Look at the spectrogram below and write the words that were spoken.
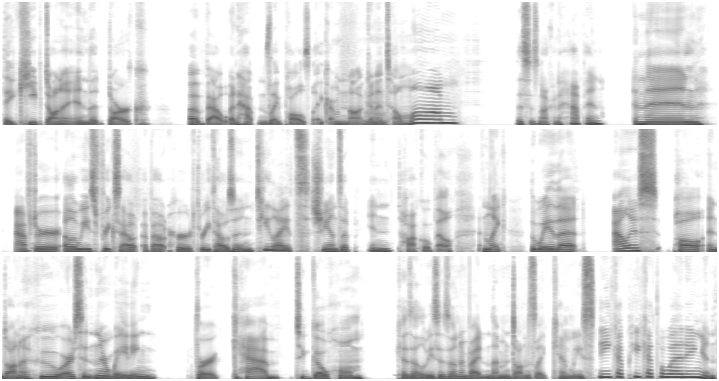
they keep Donna in the dark about what happens. Like Paul's like, I'm not going to Mhm. tell mom. This is not going to happen. And then after Eloise freaks out about her 3000 tea lights, she ends up in Taco Bell. And like the way that Alice, Paul, and Donna, who are sitting there waiting for a cab to go home because Eloise has uninvited them, and Donna's like, Can we sneak a peek at the wedding? And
